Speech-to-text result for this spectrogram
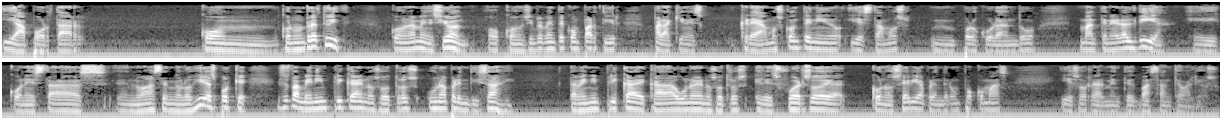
y aportar con, con un retweet, con una mención o con simplemente compartir para quienes creamos contenido y estamos mm, procurando mantener al día eh, con estas eh, nuevas tecnologías, porque eso también implica de nosotros un aprendizaje, también implica de cada uno de nosotros el esfuerzo de conocer y aprender un poco más, y eso realmente es bastante valioso.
